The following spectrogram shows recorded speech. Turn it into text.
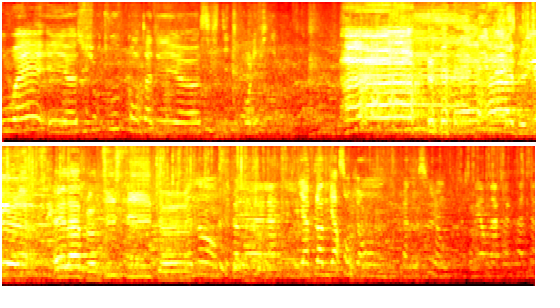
ouais, et euh, surtout quand t'as des euh, cystites pour les filles. Ah Ah, dégueu là Elle a plein de cystites Mais non, c'est pas Il y a plein de garçons qui en prennent aussi. hein. Mais on appelle pas ça.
